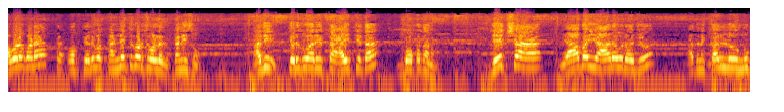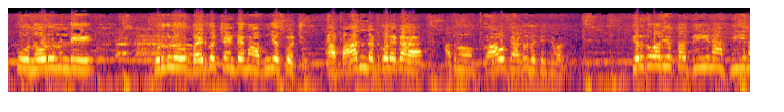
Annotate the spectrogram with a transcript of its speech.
ఎవరు కూడా ఒక తెలుగు కన్నెత్తి కూడా చూడలేదు కనీసం. అది తెలుగువారి యొక్క ఐక్యత గొప్పతనం. దీక్ష యాభై ఆరవ రోజు అతని కళ్ళు ముక్కు నోరు నుండి పురుగులు బయటకు వచ్చాయంటే మనం అర్థం చేసుకోవచ్చు. ఆ బాధను తట్టుకోలేక అతను గావు కేకలు పెట్టేసేవాడు. తెలుగు వారి యొక్క దీన హీన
